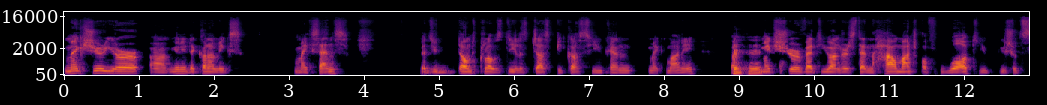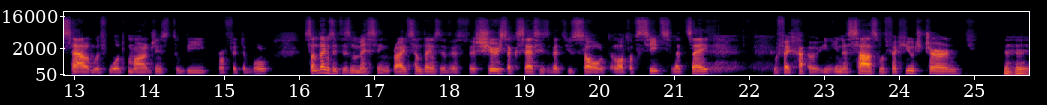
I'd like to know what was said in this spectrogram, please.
make sure your um, unit economics make sense that you don't close deals just because you can make money but mm-hmm. make sure that you understand how much of what you, you should sell with what margins to be profitable sometimes it is missing, right? Sometimes the, the sheer success is that you sold a lot of seats, let's say, with a in, in a SaaS with a huge churn mm-hmm.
